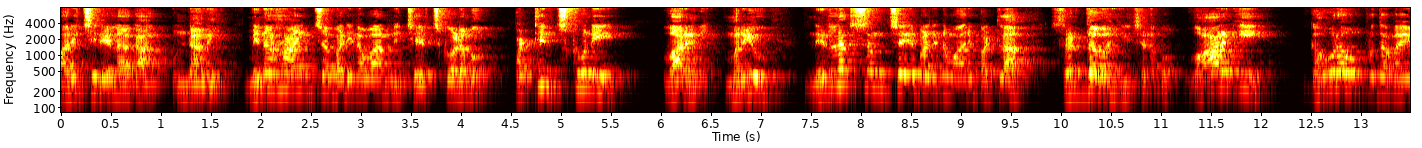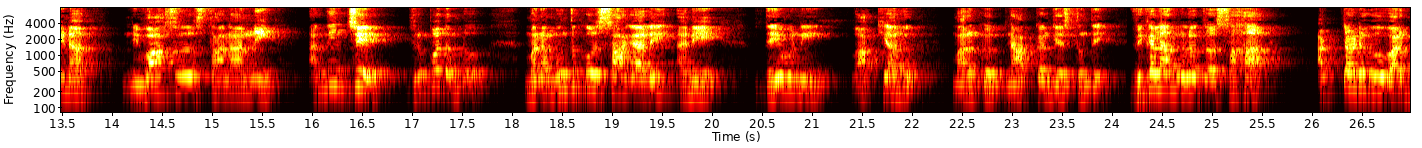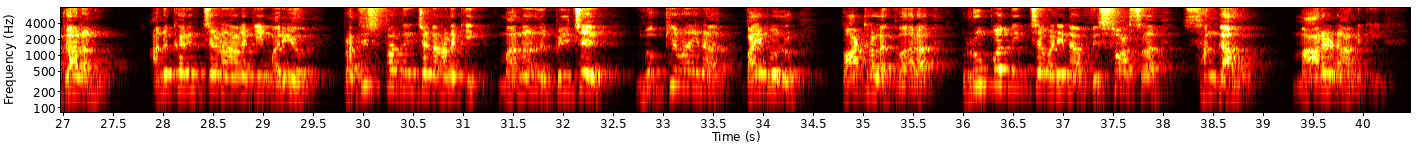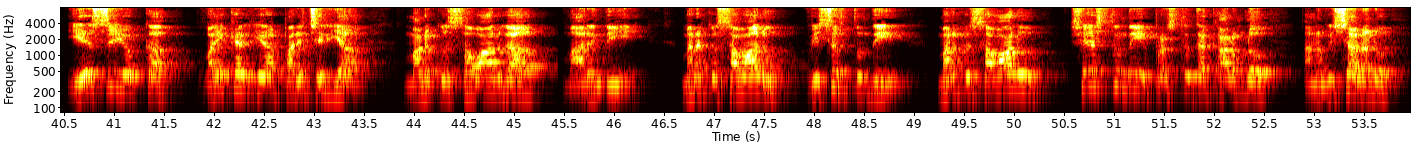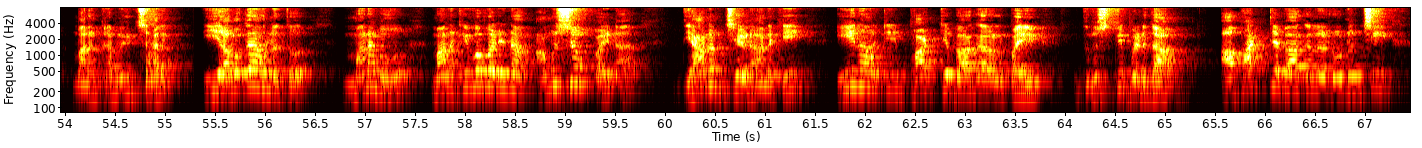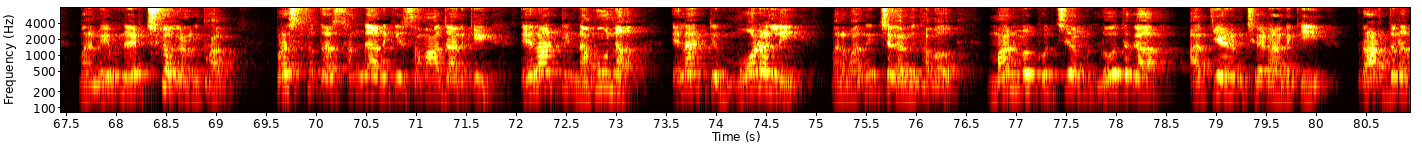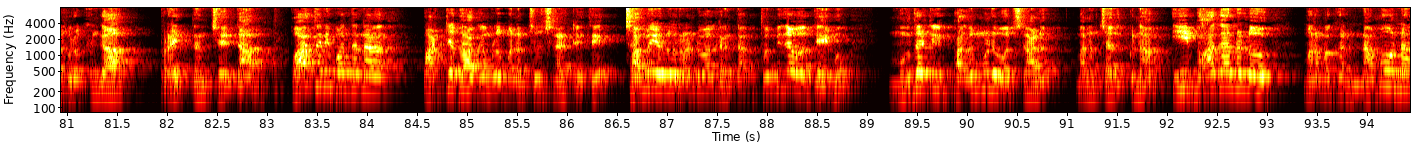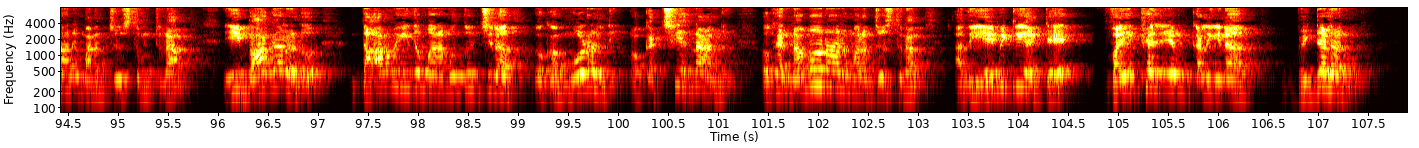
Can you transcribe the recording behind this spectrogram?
పరిచర్యలాగా ఉండాలి. మినహాయించబడిన వారిని చేర్చుకోవడము పట్టించుకొని వారిని మరియు నిర్లక్ష్యం చేయబడిన వారి పట్ల శ్రద్ధ వహించడము వారికి గౌరవప్రదమైన నివాస స్థానాన్ని అందించే దృక్పథంలో మన ముందుకు సాగాలి అని దేవుని వాక్యాలు మనకు జ్ఞాపకం చేస్తుంది. వికలాంగులతో సహా అట్టడుగు వర్గాలను అనుకరించడానికి మరియు ప్రతిస్పందించడానికి మనల్ని పిలిచే ముఖ్యమైన బైబుల్ పాఠాల ద్వారా రూపొందించబడిన విశ్వాస సంఘాలు మారడానికి యేసు యొక్క వైకల్య పరిచర్య మనకు సవాలుగా మారింది. మనకు సవాలు విసురుతుంది. మనకు సవాలు చేస్తుంది ప్రస్తుత కాలంలో అన్న విషయాలను మనం గమనించాలి. ఈ అవగాహనతో మనము మనకివ్వబడిన అంశం పైన ధ్యానం చేయడానికి ఈనాటి పాఠ్య భాగాలపై దృష్టి పెడదాం. ఆ పాఠ్య భాగాలలో నుంచి మనం ఏం నేర్చుకోగలుగుతాం? ప్రస్తుత సంఘానికి సమాజానికి ఎలాంటి నమూనా ఎలాంటి మోడల్ని మనం అందించగలుగుతామో మనము కొంచెం లోతుగా అధ్యయనం చేయడానికి ప్రార్థన పూర్వకంగా ప్రయత్నం చేద్దాం. పాత నిబంధన పాఠ్య భాగంలో మనం చూసినట్లయితే సమయంలో రెండవ గ్రంథం తొమ్మిదవ అధ్యాయము మొదటి పదమూడు వచనాలు మనం చదువుకున్నాం. ఈ భాగాలలో మనం ఒక నమూనాని మనం చూస్తుంటున్నాం ఈ భాగాలలో దావీదు మన ముందు ఉంచిన ఒక మోడల్ని ఒక చిహ్నాన్ని ఒక నమూనాను మనం చూస్తున్నాం. అది ఏమిటి అంటే వైకల్యం కలిగిన బిడ్డలను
